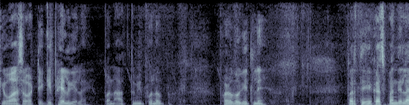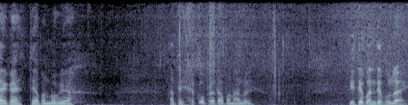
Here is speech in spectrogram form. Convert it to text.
किंवा असं वाटते की फेल गेला आहे पण आता तुम्ही फुलं फळं बघितले. परत ते एकाच पंदीला आहे काय? ते आपण बघूया. आता ह्या कोपऱ्यात आपण आलो आहे इथे पण ते फुलं आहे.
